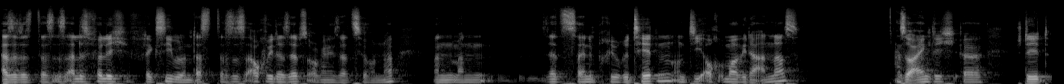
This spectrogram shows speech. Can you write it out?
Also das, das ist alles völlig flexibel und das, das ist auch wieder Selbstorganisation. Ne? Man, man setzt seine Prioritäten und die auch immer wieder anders. Also eigentlich äh, steht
